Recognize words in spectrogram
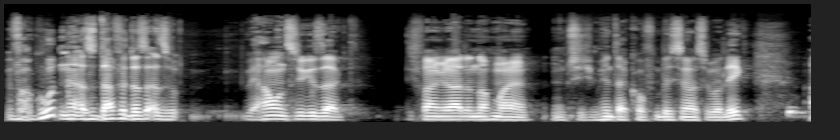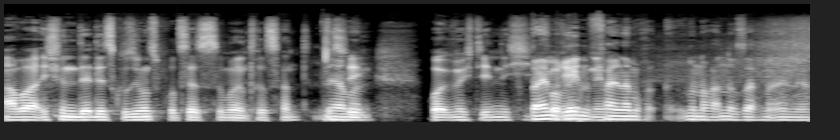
War gut, ne? Also dafür, dass, also wir haben uns, wie gesagt, ich fand gerade nochmal natürlich im Hinterkopf ein bisschen was überlegt, aber ich finde der Diskussionsprozess ist immer interessant. Ja, Deswegen Mann. wollten wir den nicht Beim Reden fallen dann immer noch andere Sachen ein, ja.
